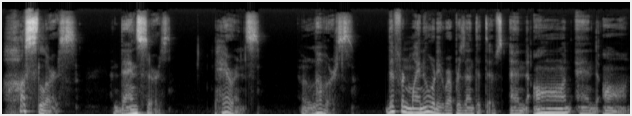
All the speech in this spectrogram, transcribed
hustlers, dancers, parents, lovers, different minority representatives, and on and on.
